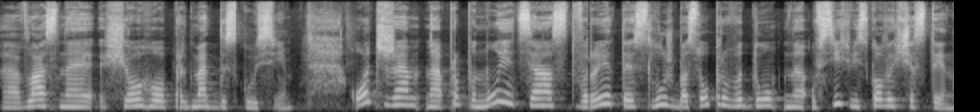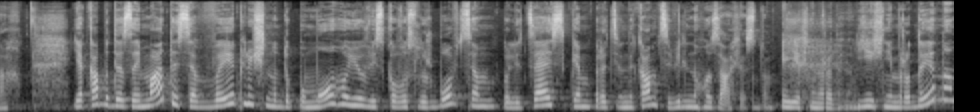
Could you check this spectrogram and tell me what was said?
е, власне, з чого предмет дискусії. Отже, е, пропонується створити служба супроводу у всіх військових частинах, яка буде займатися виключно допомогою військовослужбовцям, поліцейським, працівникам цивільного захисту і їхнім родинам. Їхнім родинам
